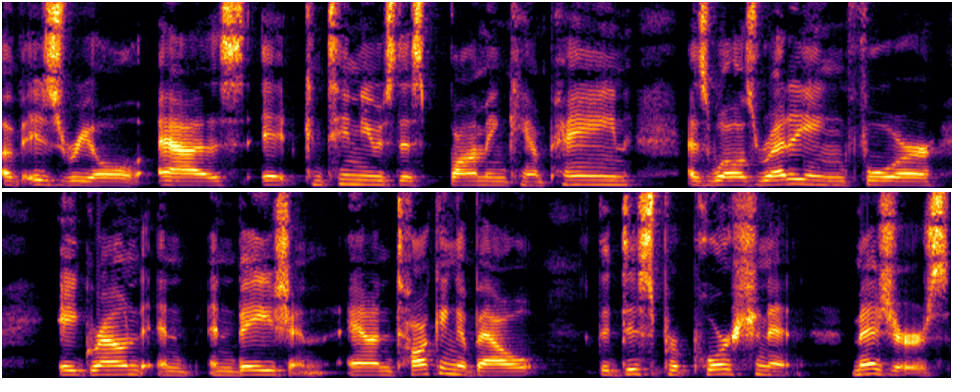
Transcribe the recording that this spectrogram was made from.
of Israel as it continues this bombing campaign, as well as readying for a ground in- invasion and talking about the disproportionate measures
